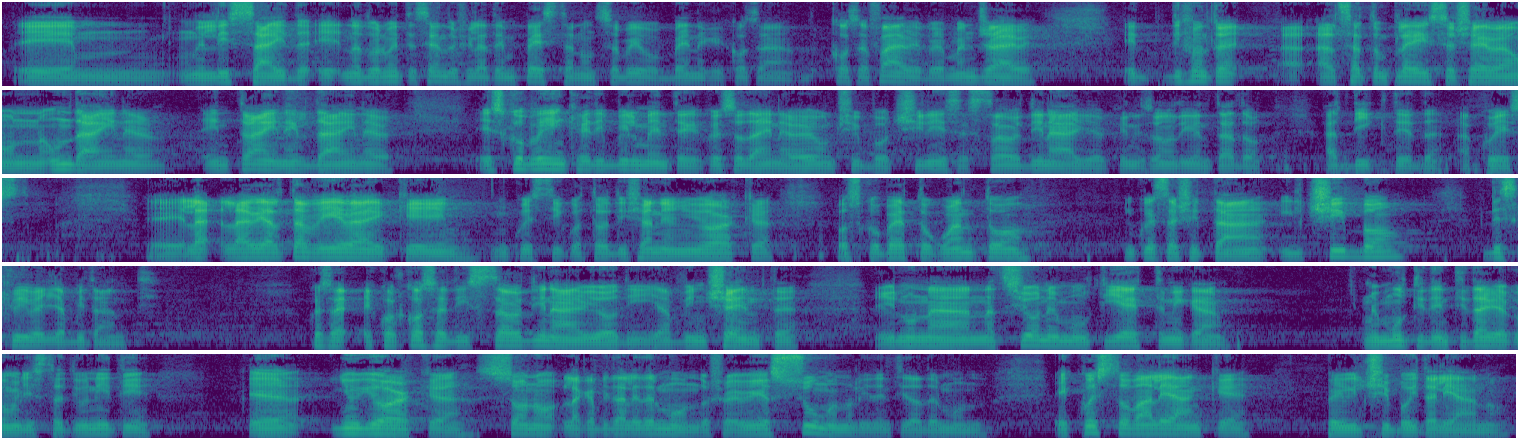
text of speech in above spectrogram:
e, um, nell'East e naturalmente essendoci la tempesta non sapevo bene che cosa, cosa fare per mangiare e di fronte a, al Sutton Place c'era un, un diner, entrai nel diner e scoprì incredibilmente che questo diner era un cibo cinese straordinario e quindi sono diventato addicted a questo. Eh, la, la, realtà vera è che in questi 14 anni a New York ho scoperto quanto in questa città il cibo descrive gli abitanti. Questo è qualcosa di straordinario, di avvincente in una nazione multietnica e multidentitaria come gli Stati Uniti. Eh, New York sono la capitale del mondo, cioè riassumono l'identità del mondo e questo vale anche per il cibo italiano.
